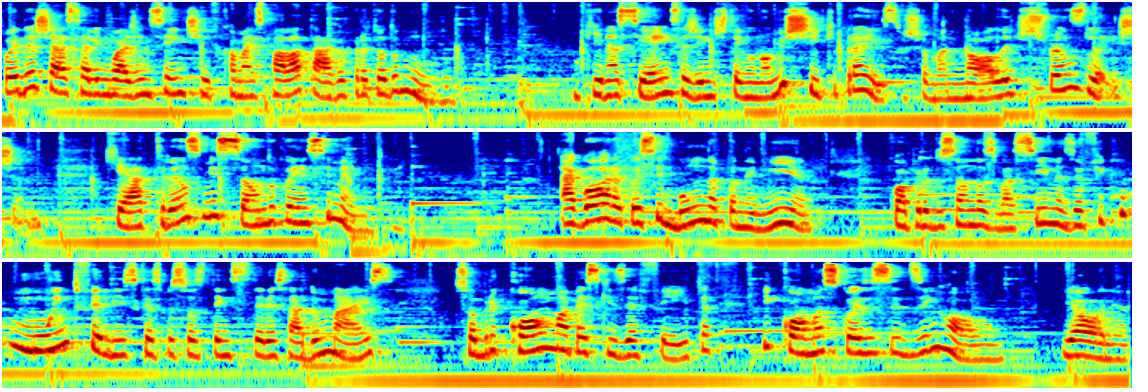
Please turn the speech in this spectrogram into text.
foi deixar essa linguagem científica mais palatável para todo mundo. Aqui na ciência a gente tem um nome chique para isso, chama Knowledge Translation, que é a transmissão do conhecimento. Agora, com esse boom da pandemia, com a produção das vacinas, eu fico muito feliz que as pessoas tenham se interessado mais sobre como uma pesquisa é feita e como as coisas se desenrolam. E olha,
